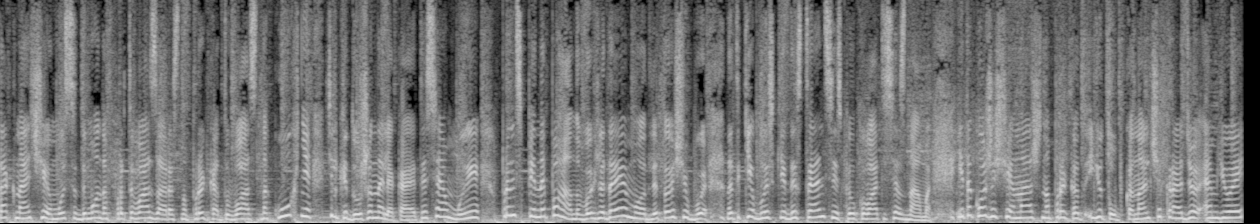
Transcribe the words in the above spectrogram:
так наче ми сидимо навпроти вас зараз, наприклад, у вас на кухні. Тільки дуже не лякайтеся. Ми, в принципі, непогано виглядаємо для того, щоб на такій близькій дистанції спілкуватися з нами. І також ще наш, наприклад, Ютуб каналчик Радіо МЮА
